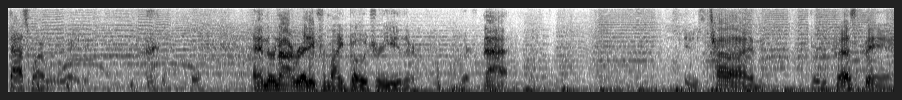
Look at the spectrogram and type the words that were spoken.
That's why we're waiting. and they're not ready for Mike Beaudry either. With that, it is time for the best band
